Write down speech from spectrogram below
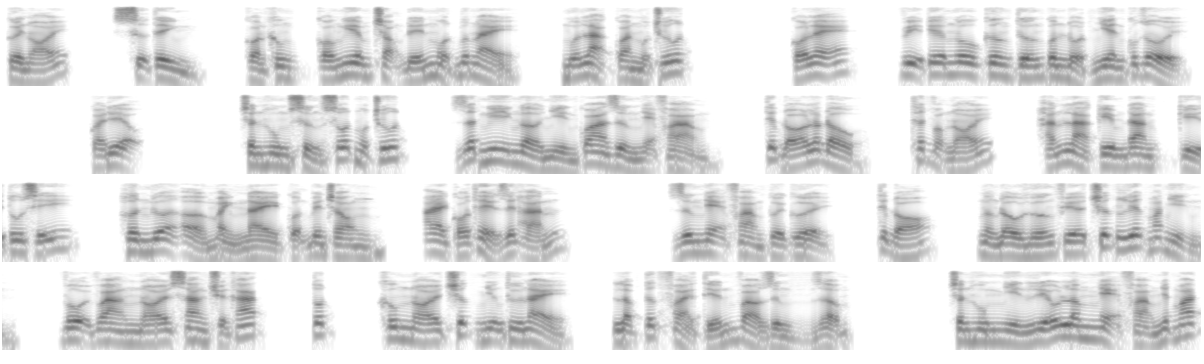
cười nói, sự tình, còn không có nghiêm trọng đến một bước này, muốn lạc quan một chút. Có lẽ, vị tiêu nô cương tướng quân đột nhiên cũng rồi. Quái điệu. Trần hùng sửng sốt một chút, rất nghi ngờ nhìn qua rừng nhẹ phàm, tiếp đó lắc đầu, thất vọng nói, hắn là kim đan kỳ tu sĩ, hơn nữa ở mảnh này quận bên trong, ai có thể giết hắn? Dương nhẹ phàm cười cười, tiếp đó, ngẩng đầu hướng phía trước liếc mắt nhìn, vội vàng nói sang chuyện khác, tốt, không nói trước những thứ này, lập tức phải tiến vào rừng rậm. Trần hùng nhìn liễu lâm nhẹ phàm nhất mắt,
